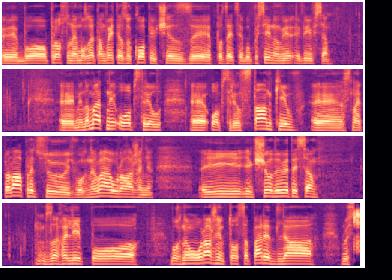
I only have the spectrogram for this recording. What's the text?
е, бо просто не могли там вийти з окопів чи з позиції, бо постійно ві- вівся е, мінометний обстріл, обстріл з танків, снайпера працюють, вогневе ураження. І якщо дивитися взагалі по вогневому ураженню, то сапери для Росії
